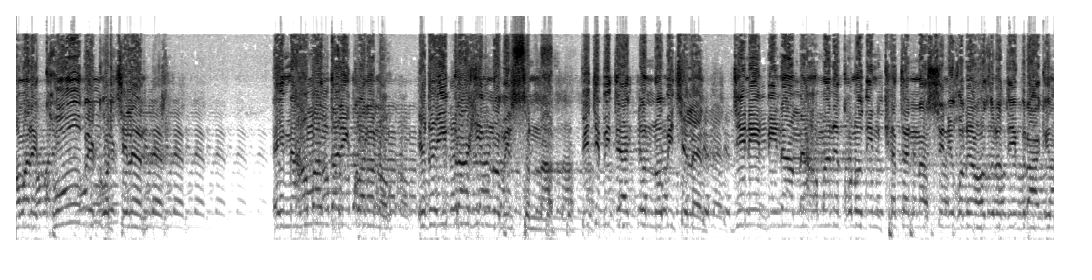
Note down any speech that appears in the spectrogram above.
আমারে খুব এ করছিলেন। এই করানো এটা ইব্রাহিম নবীর সুন্নাত। পৃথিবীতে একজন নবী ছিলেন, যিনি বিনা মেহমানে কোনোদিন খেতেন না তিনি হলেন হযরত ইব্রাহিম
